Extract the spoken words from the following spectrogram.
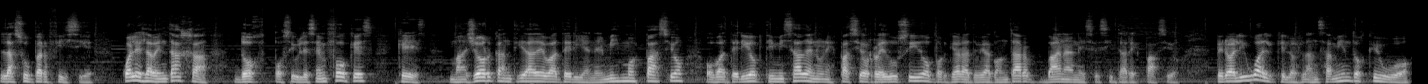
la superficie. ¿Cuál es la ventaja? Dos posibles enfoques, que es mayor cantidad de batería en el mismo espacio o batería optimizada en un espacio reducido, porque ahora te voy a contar, van a necesitar espacio. Pero al igual que los lanzamientos que hubo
